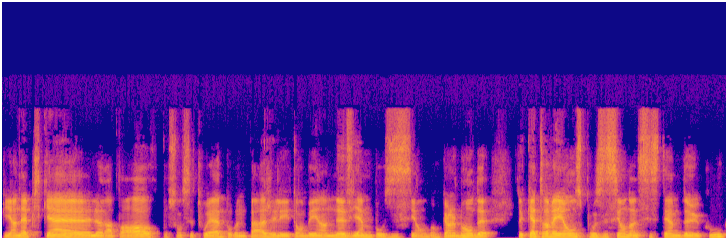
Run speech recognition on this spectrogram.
Puis en appliquant euh, le rapport pour son site web, pour une page, elle est tombée en neuvième position. Donc, un bond de, 91 positions dans le système d'un coup,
